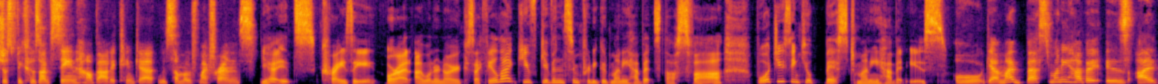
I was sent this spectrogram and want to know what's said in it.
just because I've seen how bad it can get with some of my friends. Yeah, it's crazy. All right, I want to know because I feel like you've given some pretty good money habits thus far. But what do you think your best money habit is? Oh, yeah, my best money habit is I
